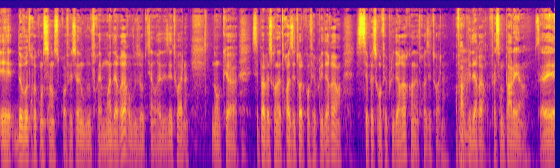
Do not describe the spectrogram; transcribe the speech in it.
Et de votre conscience professionnelle, vous ferez moins d'erreurs, vous obtiendrez des étoiles. Donc euh, c'est pas parce qu'on a trois étoiles qu'on fait plus d'erreurs, c'est parce qu'on fait plus d'erreurs qu'on a trois étoiles. Enfin plus d'erreurs, façon de parler. Hein. Vous savez,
